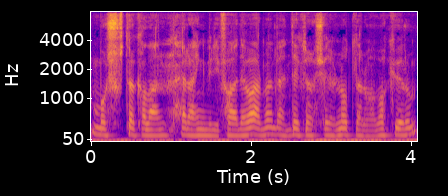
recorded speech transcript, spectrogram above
boşlukta kalan herhangi bir ifade var mı? Ben tekrar şöyle notlarıma bakıyorum.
